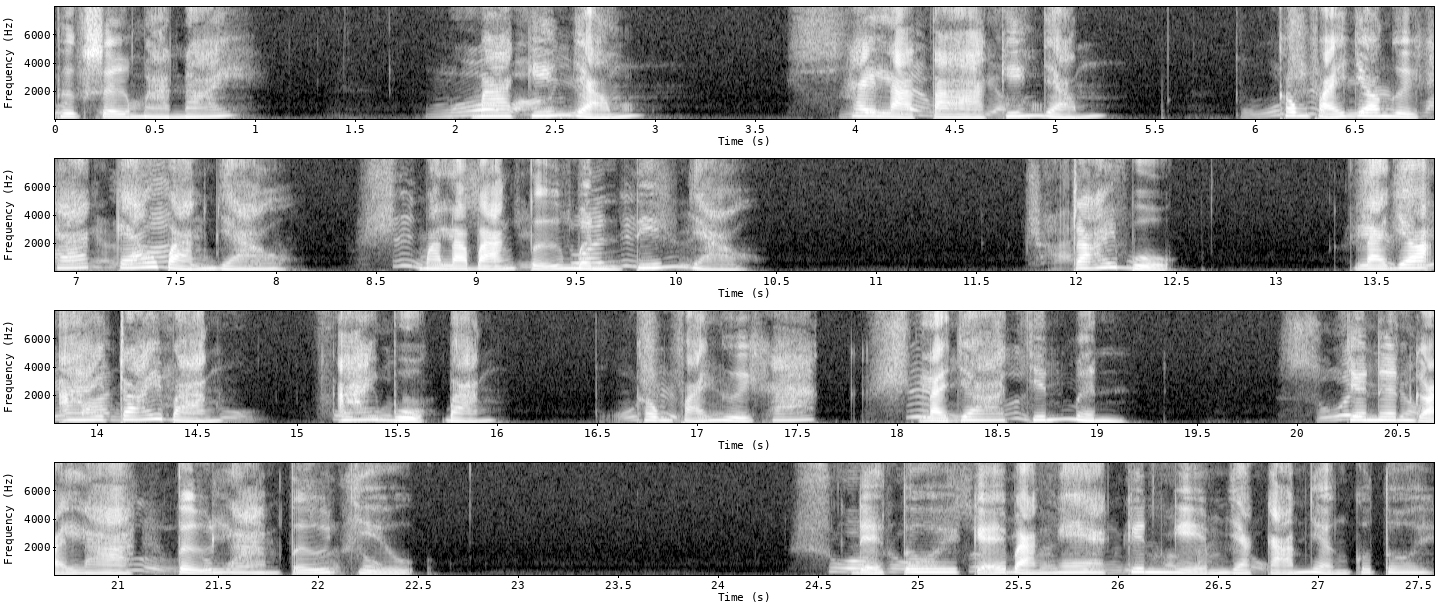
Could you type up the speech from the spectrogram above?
Thực sự mà nói ma kiến võng hay là tà kiến võng không? Phải do người khác kéo bạn vào mà là bạn tự mình tiến vào. Trói buộc. là do ai trói bạn? ai buộc bạn? Không phải người khác là do chính mình cho nên gọi là tự làm tự chịu. Để tôi kể bạn nghe kinh nghiệm và cảm nhận của tôi.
